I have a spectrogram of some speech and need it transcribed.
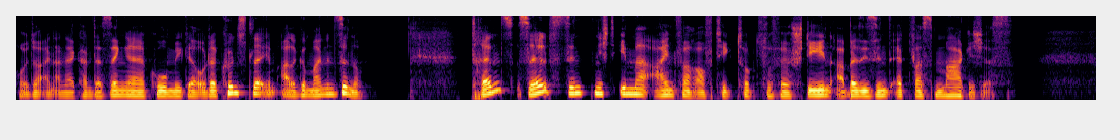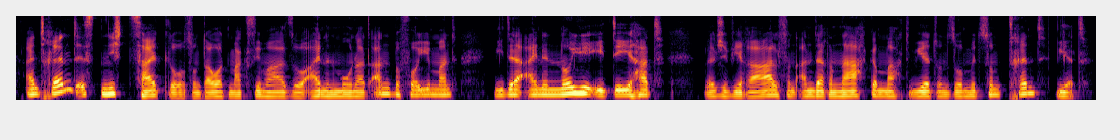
Heute ein anerkannter Sänger, Komiker oder Künstler im allgemeinen Sinne. Trends selbst sind nicht immer einfach auf TikTok zu verstehen, aber sie sind etwas Magisches. Ein Trend ist nicht zeitlos und dauert maximal so einen Monat an, bevor jemand wieder eine neue Idee hat, welche viral von anderen nachgemacht wird und somit zum Trend wird.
